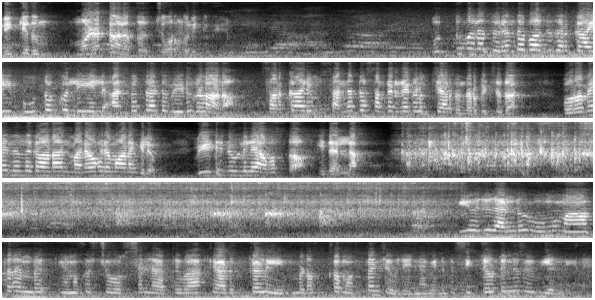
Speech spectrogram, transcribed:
മിക്കതും മഴക്കാലത്ത് ചോർന്നൊലിക്കുകയാണ് പുത്തുമല ദുരന്തബാധിതർക്കായി പൂത്തക്കൊല്ലിയിൽ അൻപത്തിരണ്ട് വീടുകളാണ് സർക്കാരും സന്നദ്ധ സംഘടനകളും ചേർന്ന് നിർമ്മിച്ചത്. പുറമേ നിന്ന് കാണാൻ മനോഹരമാണെങ്കിലും വീട്ടിനുള്ളിലെ അവസ്ഥ ഇതല്ല. ഈ ഒരു രണ്ട് റൂം മാത്രമുണ്ട്. നമുക്ക് ചോർച്ചല്ലാത്ത ബാക്കി അടുക്കളയും ഇവിടെ ഒക്കെ മൊത്തം ചോര തന്നെ. പിന്നെ സിറ്റ് ഔട്ടിന്റെ സ്ഥിതി ഉണ്ടല്ലേ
